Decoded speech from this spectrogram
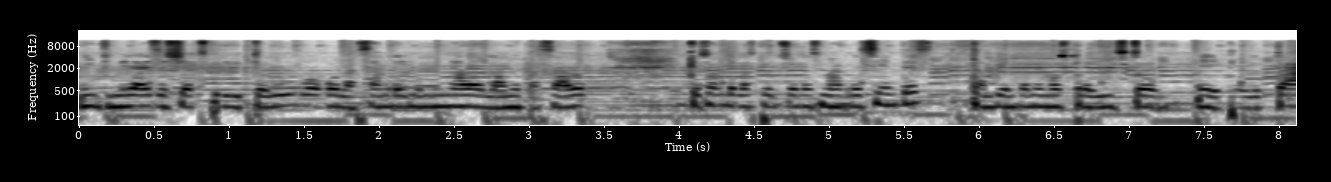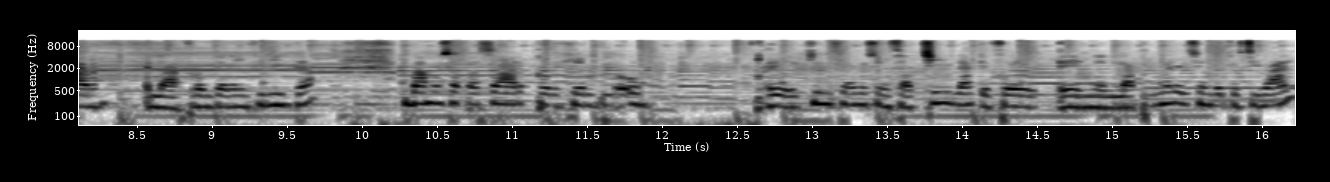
Intimidades de Shakespeare y Víctor Hugo o La Sangre Iluminada del año pasado, que son de las producciones más recientes. También tenemos previsto eh, proyectar La Frontera Infinita. Vamos a pasar, por ejemplo, 15 eh, años en Sachila, que fue en la primera edición del festival,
